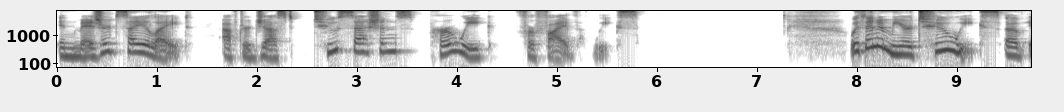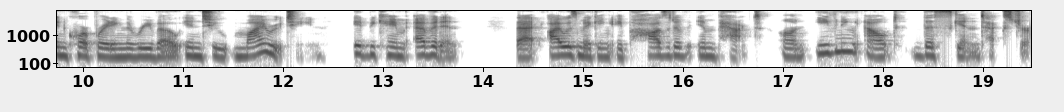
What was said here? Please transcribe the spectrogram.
in measured cellulite after just two sessions per week for five weeks. Within a mere two weeks of incorporating the Revo into my routine, it became evident that I was making a positive impact on evening out the skin texture.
